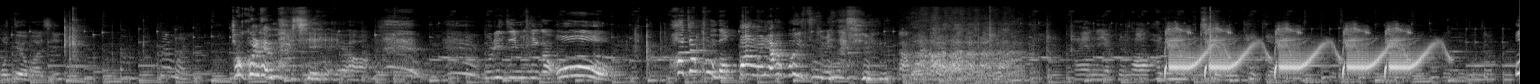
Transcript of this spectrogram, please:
어때요 맛이? 초콜릿 맛이에요. 우리 지민이가 오 화장품 먹방을 하고 있습니다 지민이가. 다현이 옆에서 화장을 같이 해줘요. 오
